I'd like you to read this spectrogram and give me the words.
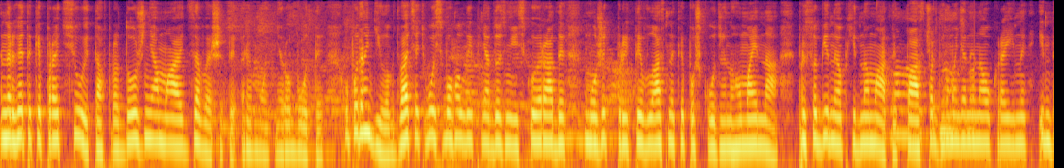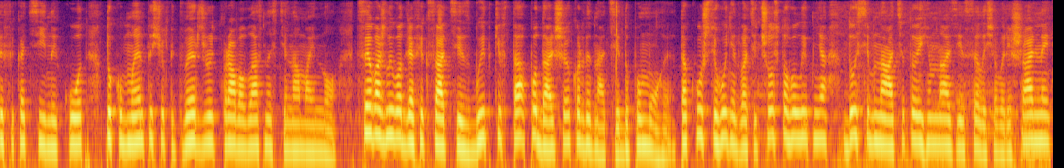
Енергетики працюють та впродовж дня мають завершити ремонтні роботи. У понеділок, 28 липня, до Зміївської ради можуть прийти власники пошкодженого майна. При собі необхідно мати паспорт громадянина України, ідентифікаційний код, документи, що підтверджують право власності на майно. Це важливо для фіксації збитків та подальшої координації допомоги. Також сьогодні, 26 липня, до 17-ї гімназії селища Вирішальний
